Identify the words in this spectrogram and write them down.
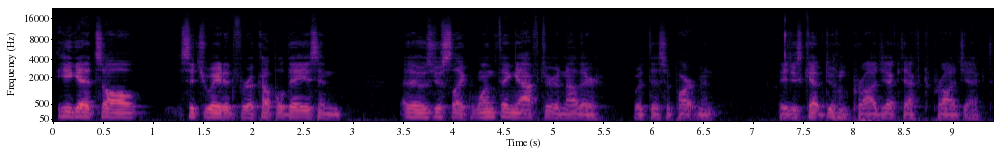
he gets all situated for a couple days, and it was just like one thing after another with this apartment. They just kept doing project after project.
